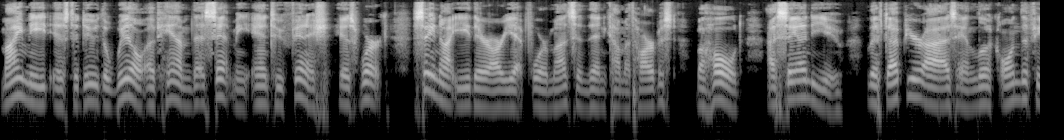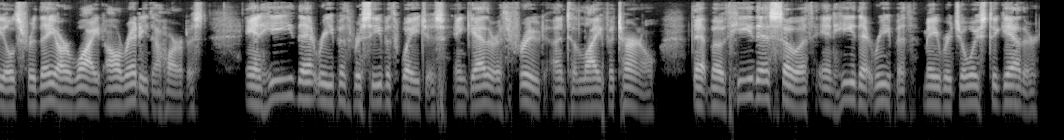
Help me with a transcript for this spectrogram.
My meat is to do the will of him that sent me, and to finish his work. Say not ye, There are yet four months, and then cometh harvest? Behold, I say unto you, Lift up your eyes and look on the fields, for they are white already to harvest. And he that reapeth receiveth wages, and gathereth fruit unto life eternal, that both he that soweth and he that reapeth may rejoice together.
